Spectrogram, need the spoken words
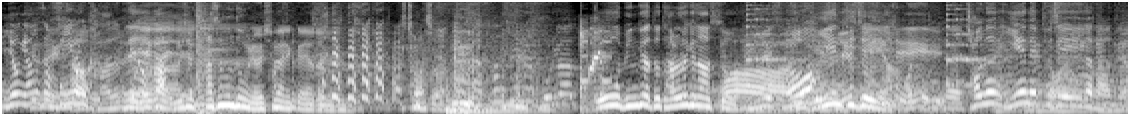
이 형이 항상 필로 가. 근데 얘가 요즘 가슴 운동을 열심히 하니까 요즘. 좋아 좋아. 오 민규 야더 다르게 나왔어. E ENTJ야. 네, 저는 ENFJ가 나왔네요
